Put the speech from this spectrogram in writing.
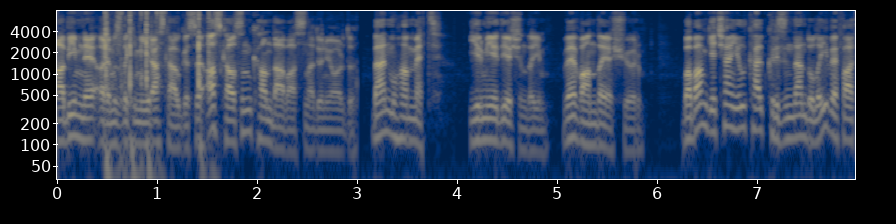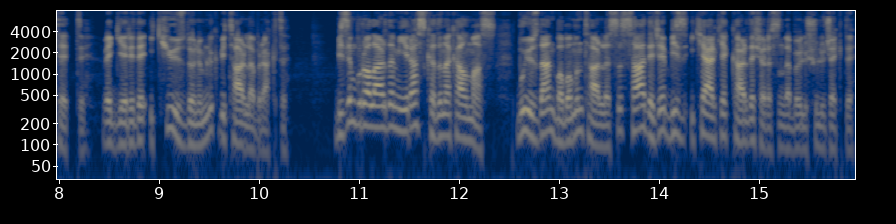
Abimle aramızdaki miras kavgası az kalsın kan davasına dönüyordu. Ben Muhammed, 27 yaşındayım ve Van'da yaşıyorum. Babam geçen yıl kalp krizinden dolayı vefat etti ve geride 200 dönümlük bir tarla bıraktı. Bizim buralarda miras kadına kalmaz. Bu yüzden babamın tarlası sadece biz iki erkek kardeş arasında bölüşülecekti.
